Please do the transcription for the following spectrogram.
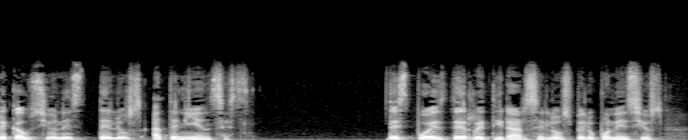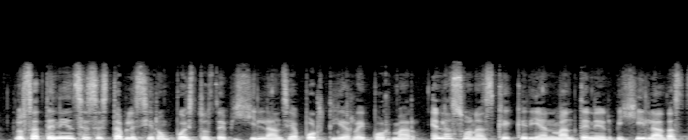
Precauciones de los atenienses. Después de retirarse los peloponesios, los atenienses establecieron puestos de vigilancia por tierra y por mar en las zonas que querían mantener vigiladas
